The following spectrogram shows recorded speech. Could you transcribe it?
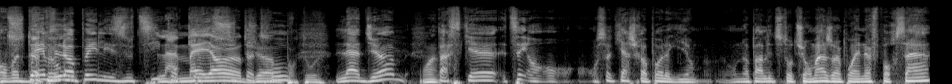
on va développer les outils la pour meilleure que tu te job pour toi. la job. Parce que, tu sais, on, ne se le cachera pas, là, Guillaume. On a parlé du taux de chômage 1,9%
